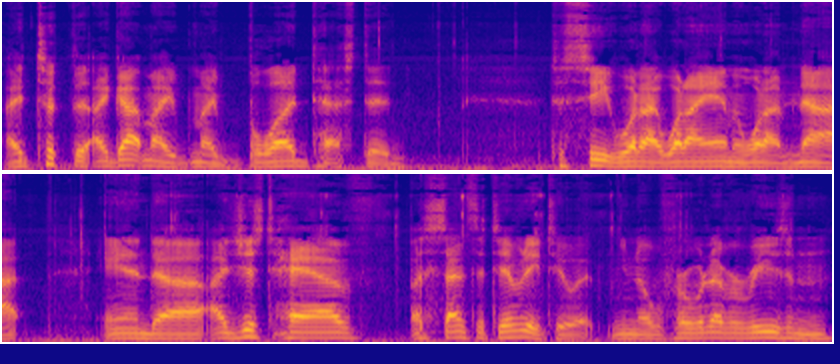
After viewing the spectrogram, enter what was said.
I took the I got my my blood tested to see what I what I am and what I'm not, and uh, I just have a sensitivity to it. You know, for whatever reason,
